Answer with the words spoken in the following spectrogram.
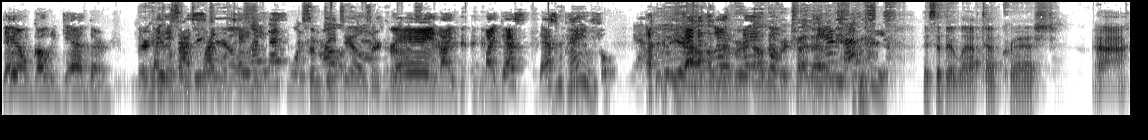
They don't go together. There, Like, there's it's some not details, simultaneous. Like, that's one some hell of a details are masturbation. crossed. Hey, like like that's that's painful. Yeah. Yeah, I'll, I'll That's never, I'll never try that And again. they said their laptop crashed. Ah.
